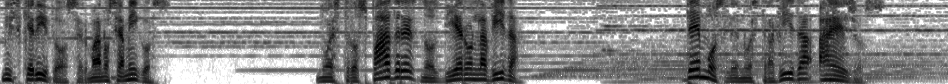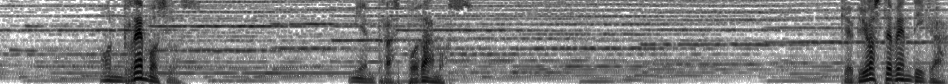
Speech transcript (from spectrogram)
Mis queridos hermanos y amigos, nuestros padres nos dieron la vida. Démosle nuestra vida a ellos. Honrémoslos mientras podamos. Que Dios te bendiga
